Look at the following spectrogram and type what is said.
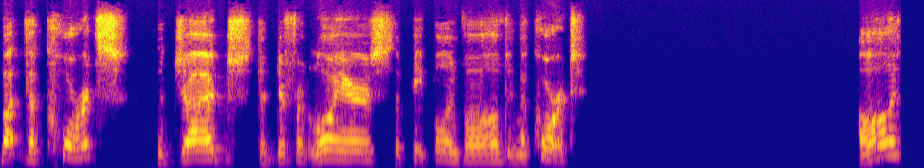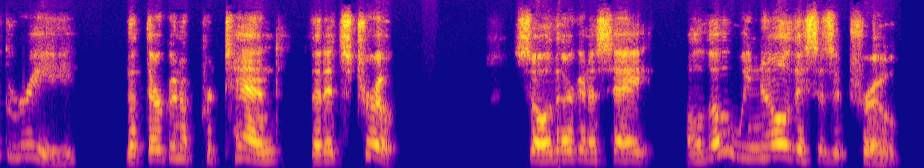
but the courts the judge the different lawyers the people involved in the court all agree that they're going to pretend that it's true. So they're going to say although we know this isn't true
